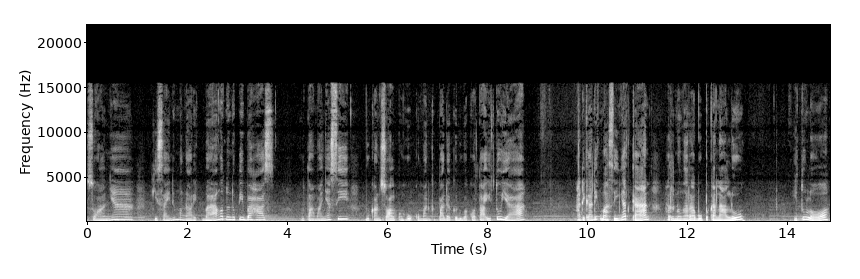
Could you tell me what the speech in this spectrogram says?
Soalnya kisah ini menarik banget untuk dibahas Utamanya sih bukan soal penghukuman kepada kedua kota itu ya. Adik-adik masih ingat kan renungan Rabu pekan lalu? Itu loh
